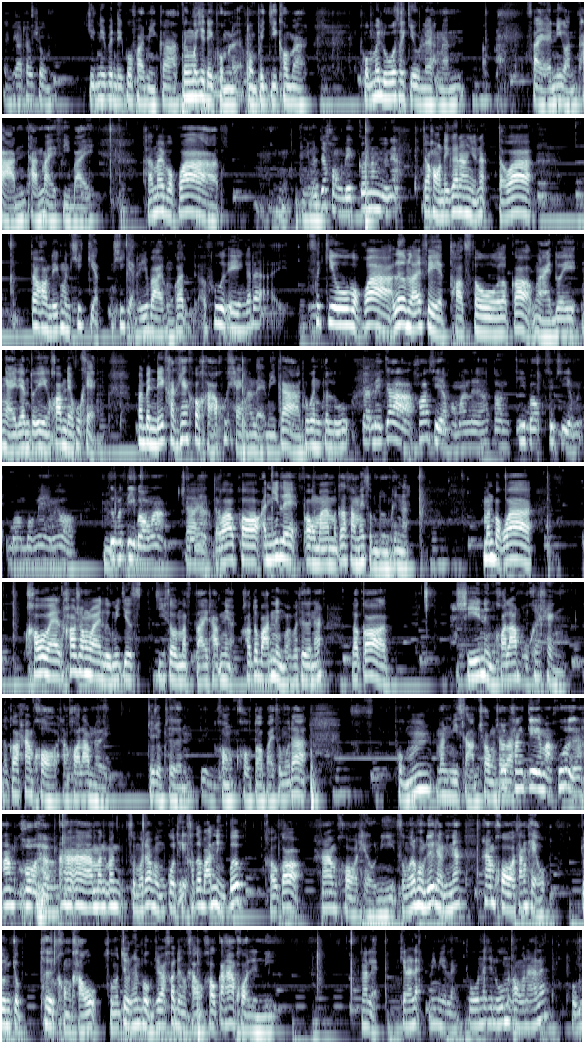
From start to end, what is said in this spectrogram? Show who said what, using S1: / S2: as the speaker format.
S1: สวัสดีครับท่านผู้ชมคลิปนี้เป็นเด็กโปรไฟล์มีกาซึ่งไม่ใช่เด็กผมแหละผมไปจิกเข้ามา ผมไม่รู้สกิลอะไรทั้งนั้น ใส่อันนี้ก่อนฐานฐานใหม่สี่ใบฐานใหม่บอกว่าอันนี้
S2: แล้
S1: มั
S2: วนเจ้าของเด็กก็นั่งอยู่เนี่ย
S1: เจ้าของเด็กก็นั่งอยู่นะแต่ว่าเจ้าของเด็กมันขี้เกียจขี้เกียจอธิบาย ผมก็พูดเองก็ได้ สกิลบอกว่าเริ่มไลฟ์เฟสถอดโซ แล้วก็หงายตัวเองหงายเดมตัวเองคว่ำเดมคู่แข่ง มันเป็นเด็กขัดแข้งขาขาคู่แข่งนั่นแหละมีกาทุกคนก็รู้
S2: แต่เมกาข้อเสียของมันเลยนะ ตอนที่บล็อก14ยังไม่บอลบล็อกเนี่ยยังไม่ออก
S1: อืม
S2: คือมันตีบอลมาก
S1: ใช่
S2: ไหม
S1: แต่ว่าพออันนี้เลยออกมามันก็ทำให้สมดุลขึ้นนะ มันบอกว่าเข้าแวนเข้าช่องแวนหรือมีจีจีโซนมาสไตล์ทับเนี่ยเขาต้องบัสหนึ่งไว้ประเทินนะ แล้วก็ชี้หนึ่งคอลัมน์คู่แข่ง แล้วก็ห้ามคอทั้งคอลัมน์เลยจนจบเทิร์นของของต่อไปสมมติว่า ผมมันมีสามช่องใช่
S2: ก็
S1: ปะ
S2: ทั้งเกมอะคู่แข่งห้ามคอแล้ว
S1: อ่าอ่ามันมันสมมติว่าผมกดเทคเคาน์เตอร์บัสหนึ่งปุ๊บเขาก็ห้ามคอแถวนี้ สมมติว่าผมเลือกแถวนี้นะห้ามคอทั้งแถว จนจบเทิร์นของเขาสมมติจบเทิร์นผมใช่ปะเขาเดินเขาเขาก็ห้ามคอเลนนี้ นั่นแหละแค่นั้นแหละไม่มีอะไรโทน่าจะรู้มันออกมานานแล้ว ผม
